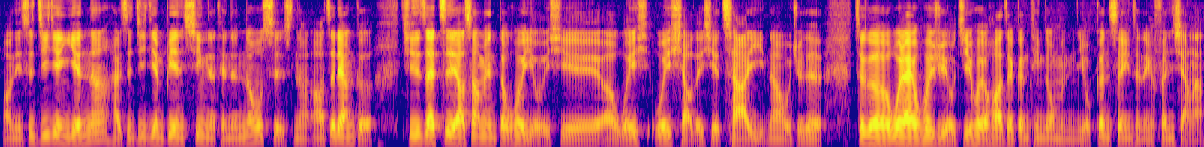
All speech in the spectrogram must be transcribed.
哦，你是肌腱炎呢，还是肌腱变性呢？tendinosis 呢？啊，这两个其实在治疗上面都会有一些呃微微小的一些差异。那我觉得这个未来或许有机会的话，再跟听众们有更深一层的一个分享啦。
